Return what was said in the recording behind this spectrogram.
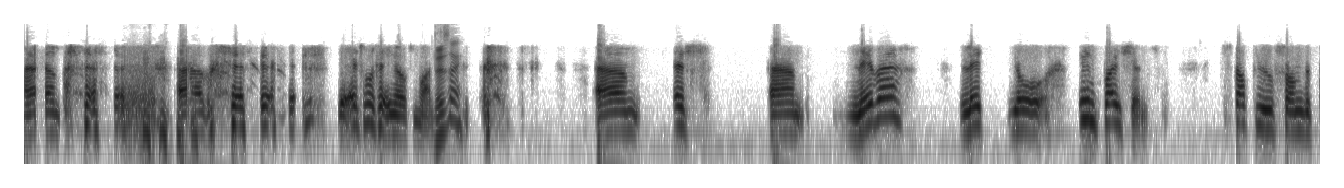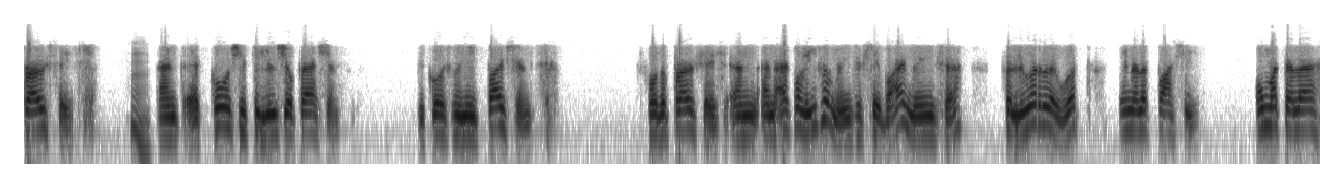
Ehm ehm Jy is mos 'n Engelsman. Dis hy. um is um never let your impatience stop you from the process Hmm. and uh, cause you to lose your passion because we need patience for the process and and ek wil hier vir mense sê baie mense verloor hulle hoop en hulle passie omdat hulle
